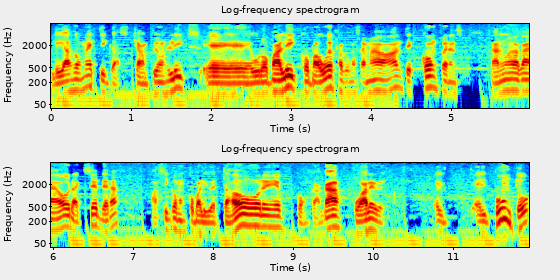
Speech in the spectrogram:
ligas domésticas, Champions League, eh, Europa League, Copa UEFA, como se llamaba antes, Conference, la nueva que hay ahora, etcétera. así como en Copa Libertadores, con Kaká, whatever. El, el punto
